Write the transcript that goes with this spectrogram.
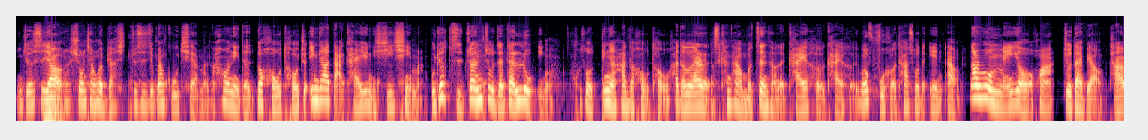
你就是要胸腔会比较就是这边鼓起来嘛，然后你的个喉头就应该要打开，因为你吸气嘛。我就只专注着在录影，或者我盯着他的喉头，他的 larynx，看他有没有正常的开合开合，有没有符合他说的 in out。那如果没有的话，就代表他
